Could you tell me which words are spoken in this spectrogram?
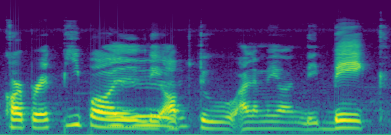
corporate people, Mm. they opt to, alam mo yon they bake,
